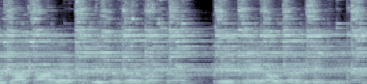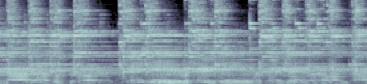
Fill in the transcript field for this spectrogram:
नवरत्नांचा सागर प्रसिद्ध सर्वत्र. तेथे अवतरण्याची गंगाधर पुत्र. जय देव जय देव जय जय भगवंता.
